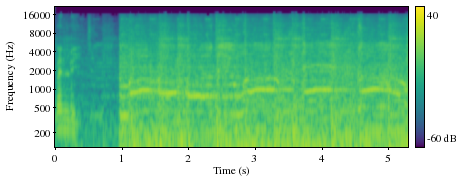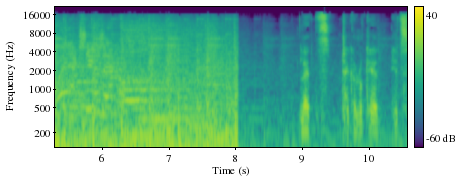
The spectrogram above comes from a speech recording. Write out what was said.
mainly。Let's take a look at its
